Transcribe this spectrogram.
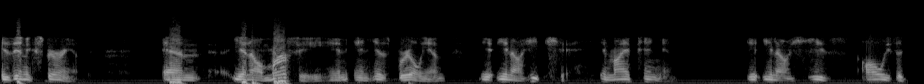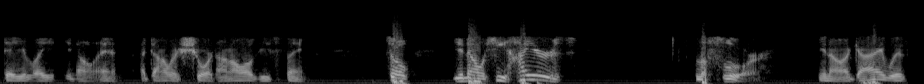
is inexperience. And, you know, Murphy, in, in his brilliance, you, you know, he, in my opinion, you, you know, he's always a day late, you know, and a dollar short on all of these things. So, you know, he hires LaFleur, you know, a guy with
